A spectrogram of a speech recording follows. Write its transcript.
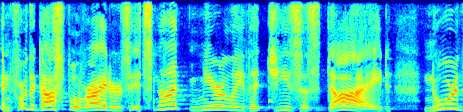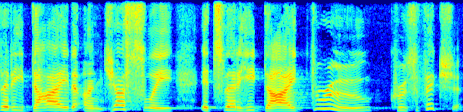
And for the gospel writers, it's not merely that Jesus died, nor that he died unjustly, it's that he died through crucifixion.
